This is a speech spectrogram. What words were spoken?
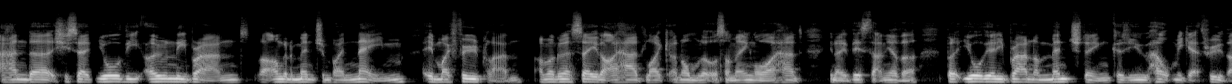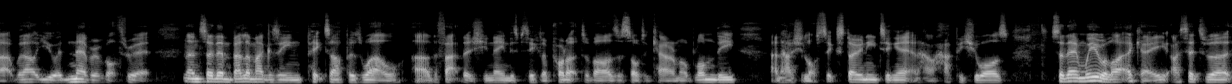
And uh, she said, You're the only brand that I'm going to mention by name in my food plan. I'm going to say that I had like an omelette or something, or I had, you know, this, that, and the other, but you're the only brand I'm mentioning because you helped me get through that. Without you, I'd never have got through it. And so then Bella Magazine picked up as well uh, the fact that she named this particular product of ours a salted caramel blondie and how she lost six stone eating it and how happy she was. So then we were like, okay, I said to her,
